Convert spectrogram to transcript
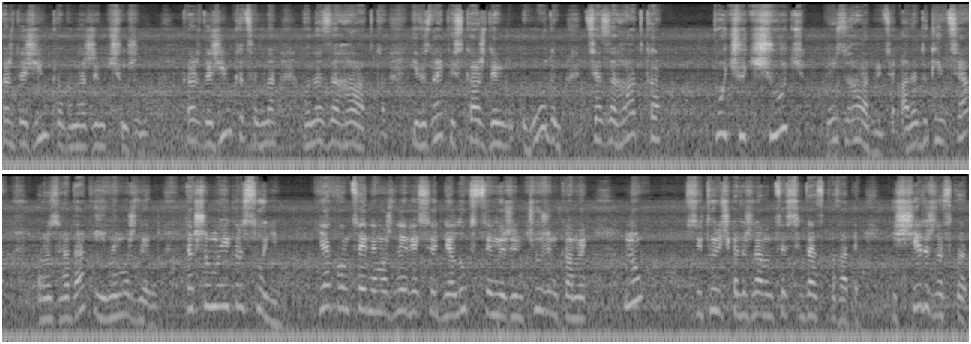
Кожна жінка, вона жемчужина. Кожна жінка це вона, вона загадка. І ви знаєте, з кожним годом ця загадка по чуть-чуть розгадується, але до кінця розгадати її неможливо. Так що, мої красуні, як вам цей неможливий сьогодні лук з цими жемчужинками? Ну, Світулечка должна вам це завжди сказати. І ще должна сказати,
